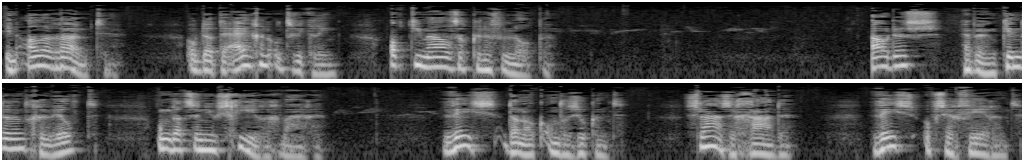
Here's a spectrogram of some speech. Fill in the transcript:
in alle ruimte, opdat de eigen ontwikkeling optimaal zou kunnen verlopen. Ouders hebben hun kinderen gewild omdat ze nieuwsgierig waren. Wees dan ook onderzoekend. Sla ze gade. Wees observerend,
